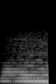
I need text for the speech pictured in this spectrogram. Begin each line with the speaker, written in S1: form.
S1: you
